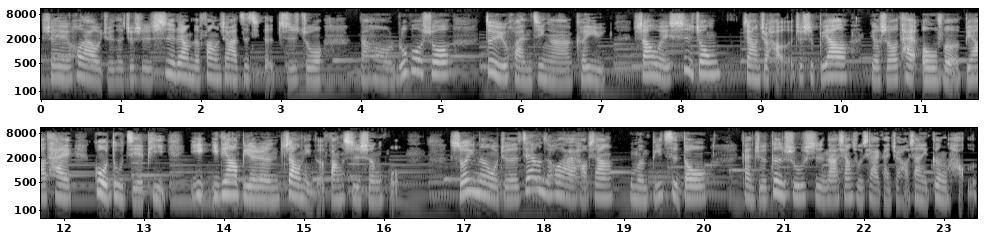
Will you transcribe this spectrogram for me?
所以后来我觉得，就是适量的放下自己的执着，然后如果说对于环境啊，可以稍微适中，这样就好了。就是不要有时候太 over，不要太过度洁癖，一一定要别人照你的方式生活。所以呢，我觉得这样子后来好像我们彼此都。感觉更舒适，那相处起来感觉好像也更好了。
